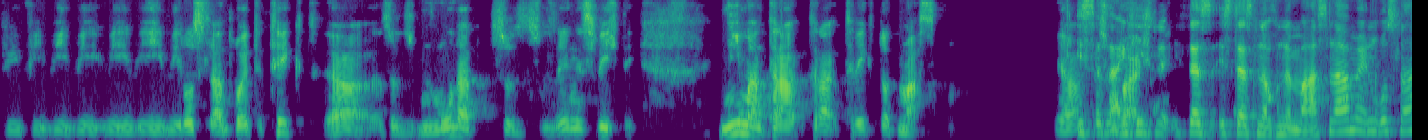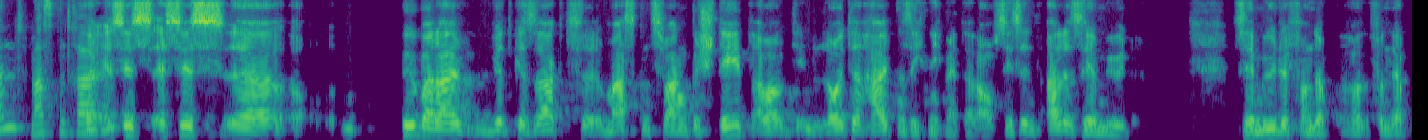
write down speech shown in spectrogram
wie, wie, wie, wie, wie, wie Russland heute tickt. Ja, also einen Monat zu, zu sehen ist wichtig. Niemand tra, tra, trägt dort Masken. Ja, ist das eigentlich, ist das, ist das noch eine Maßnahme in Russland, Masken tragen? Es ist, es ist, äh, überall wird gesagt, Maskenzwang besteht, aber die Leute halten sich nicht mehr darauf. Sie sind alle sehr müde sehr müde von der, von der,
